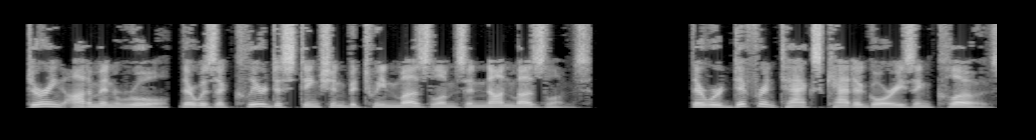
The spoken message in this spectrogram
During Ottoman rule, there was a clear distinction between Muslims and non-Muslims. There were different tax categories and clothes,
